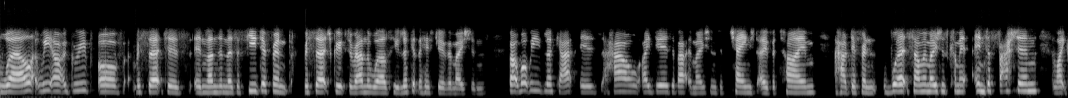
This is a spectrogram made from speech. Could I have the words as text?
Well, we are a group of researchers in London. There's a few different research groups around the world who look at the history of emotions. But what we look at is how ideas about emotions have changed over time, how different words, some emotions come into fashion, like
